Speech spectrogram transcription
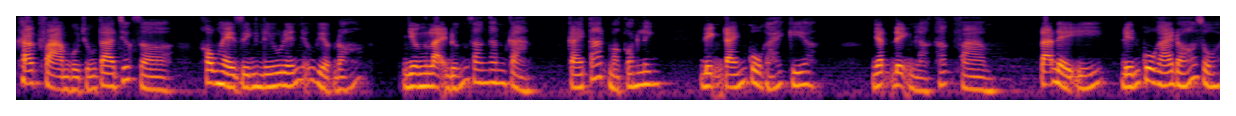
Khác phàm của chúng ta trước giờ không hề dính líu đến những việc đó, nhưng lại đứng ra ngăn cản cái tát mà con Linh định đánh cô gái kia. Nhất định là khắc phàm đã để ý đến cô gái đó rồi.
